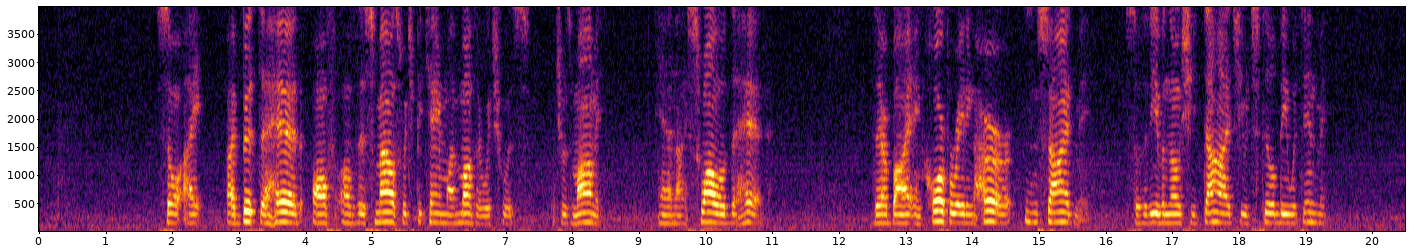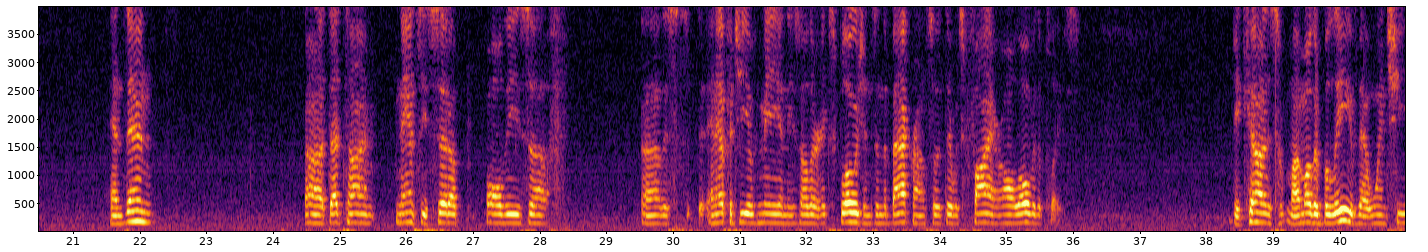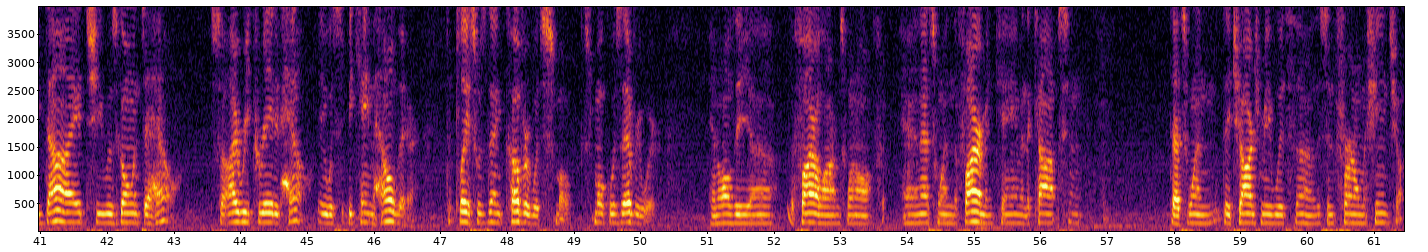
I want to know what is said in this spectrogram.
So I I bit the head off of this mouse, which became my mother, which was which was mommy and I swallowed the head, thereby incorporating her inside me, so that even though she died, she would still be within me. And then, uh, at that time, Nancy set up all these, uh, uh, this an effigy of me and these other explosions in the background, so that there was fire all over the place because my mother believed that when she died, she was going to hell. So I recreated hell. It was it became hell there. The place was then covered with smoke. Smoke was everywhere, and all the uh, the fire alarms went off. And that's when the firemen came and the cops, and that's when they charged me with uh, this infernal machine charge.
